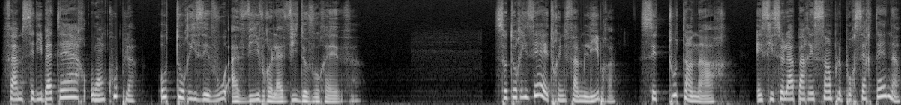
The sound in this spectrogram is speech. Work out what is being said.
Femme célibataire ou en couple, autorisez-vous à vivre la vie de vos rêves. S'autoriser à être une femme libre, c'est tout un art et si cela paraît simple pour certaines,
